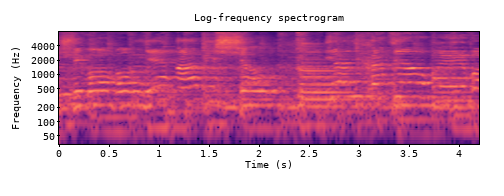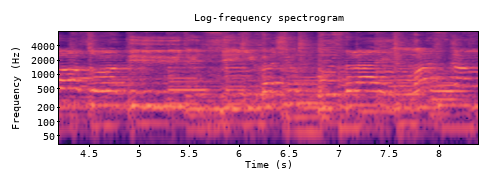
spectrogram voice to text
ничего не обещал. Я не хотел бы вас обидеть И не хочу устраивать скандал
